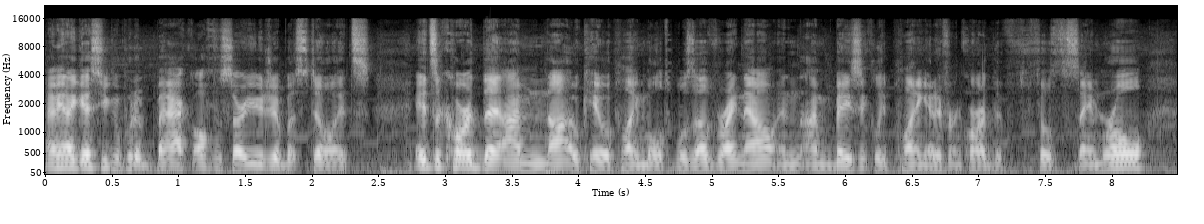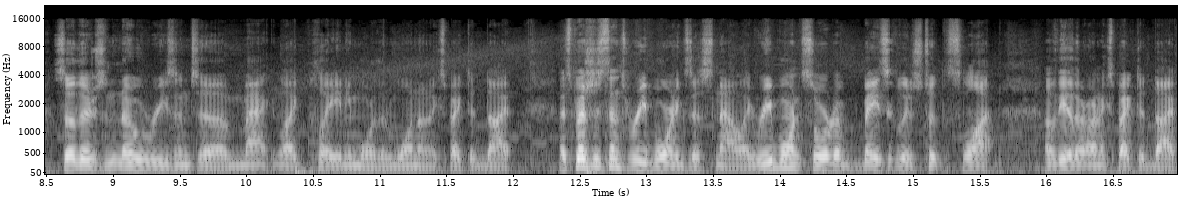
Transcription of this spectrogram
I mean, I guess you can put it back off of Saryuja, but still, it's it's a card that I'm not okay with playing multiples of right now, and I'm basically playing a different card that fills the same role, so there's no reason to like play any more than one Unexpected Dai. Especially since Reborn exists now. Like, Reborn sort of basically just took the slot of the other Unexpected Dai.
